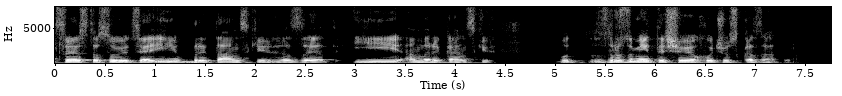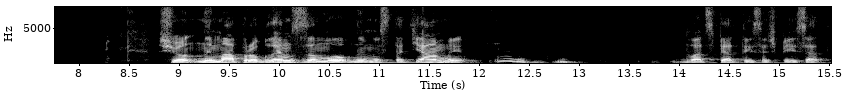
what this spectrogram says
Це стосується і британських газет, і американських. От зрозумійте, що я хочу сказати: що нема проблем з замовними статтями. Ну, 25 тисяч 50.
